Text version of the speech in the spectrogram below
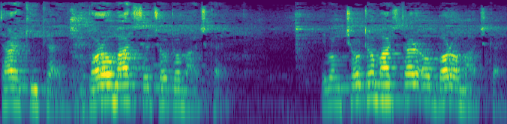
তারা কি খায়। বড় মাছ ছোট মাছ খায়। এবং ছোট মাছ তার ও বড় মাছ খায়।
